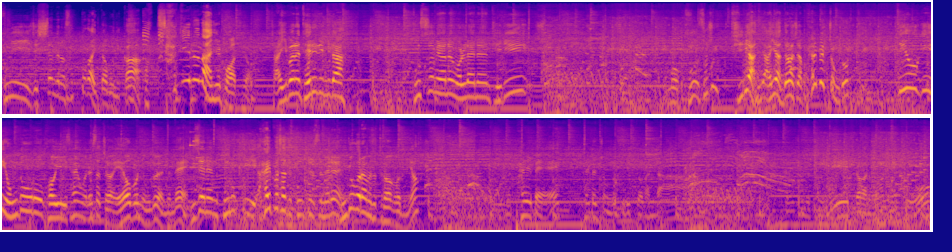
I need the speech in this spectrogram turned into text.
궁이 이제 시전되는 속도가 있다 보니까 막 사기는 아닐 것 같아요. 자 이번엔 데릴입니다. 궁 쓰면은 원래는 딜이 뭐 구, 솔직히 딜이 안, 아예 안 들어가지 한800 정도? 띄우기 용도로 거의 사용을 했었죠. 에어본 용도였는데 이제는 궁극기 하이퍼차지 궁극기를 쓰면은 공격을 하면서 들어가거든요. 800 800 정도 딜이 들어간다. 800 정도 딜이 들어가는 거 확인했고.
